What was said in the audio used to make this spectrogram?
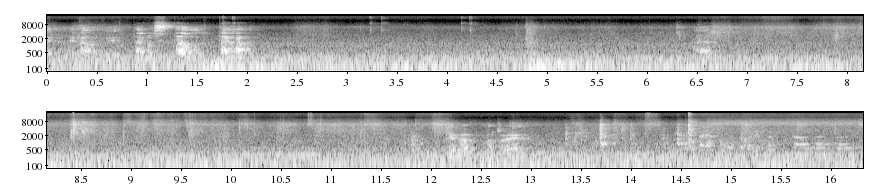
el, el audio. ¿Está en un estado? ¿Está la...? A ver. ¿Qué la, la otra vez? Estaba como todo desconectado la otra vez.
